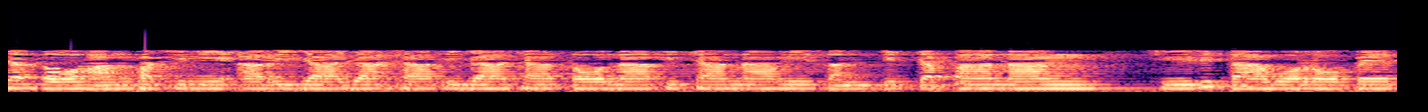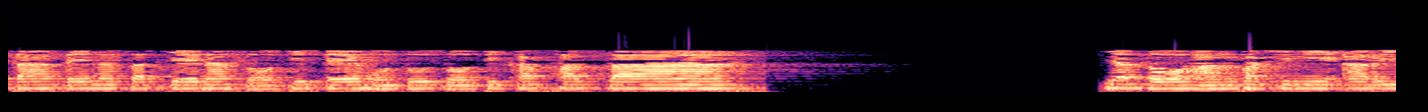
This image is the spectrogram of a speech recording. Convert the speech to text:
ยะโตหังภัชชินีอริยายะชาติยาชาโตนาพิชานามิสันจิตจปานัง ชีวิตาวโรเปตาเตนะสัจเจนะโสทิเตโหตุโสติคัพพัสสายะโตหังภัชชินีอริ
